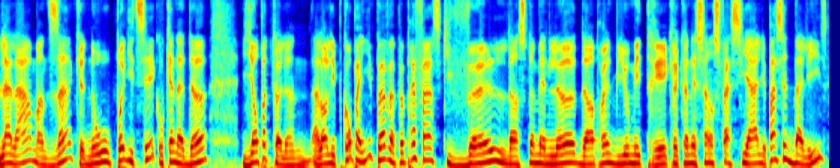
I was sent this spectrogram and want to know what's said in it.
l'alarme en disant que nos politiques au Canada, ils ont pas de colonne. Alors les compagnies peuvent à peu près faire ce qu'ils veulent dans ce domaine-là d'empreintes biométriques, reconnaissance faciale, il n'y a pas assez de balises.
